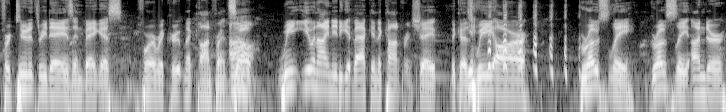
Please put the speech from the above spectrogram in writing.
for two to three days in Vegas for a recruitment conference. So Oh. we, you and I need to get back into conference shape because we are grossly, grossly under,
